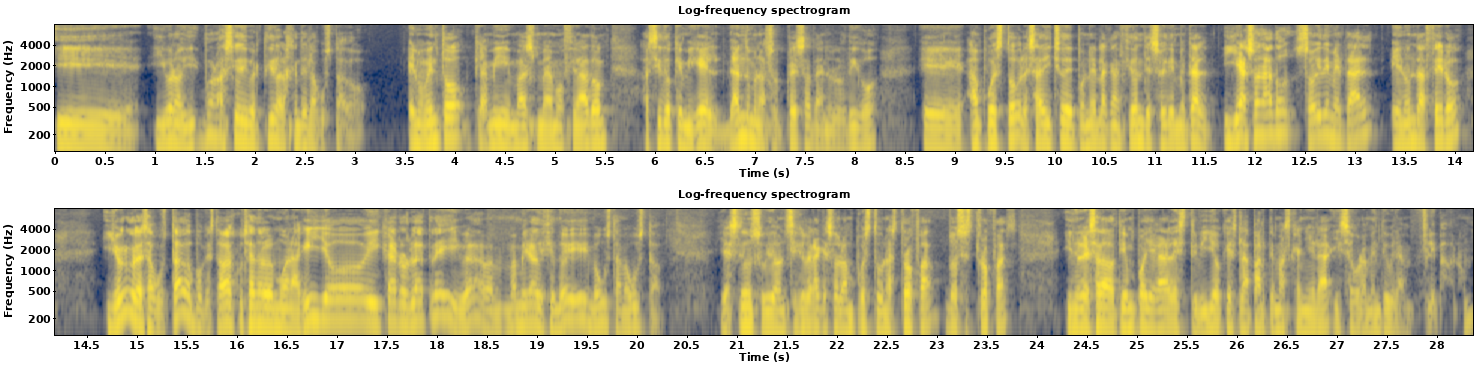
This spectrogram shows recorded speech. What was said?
Y, bueno, y, bueno, ha sido divertido, a la gente le ha gustado. El momento que a mí más me ha emocionado ha sido que Miguel, dándome una sorpresa, también lo digo, eh, ha puesto, les ha dicho de poner la canción de Soy de Metal. Y ya ha sonado Soy de Metal en Onda Cero. Y yo creo que les ha gustado, porque estaba escuchando el Monaguillo y Carlos Latre y me ha mirado diciendo, me gusta, me gusta. Y ha sido un subidón. Sí que es que solo han puesto una estrofa, dos estrofas, y no les ha dado tiempo a llegar al estribillo, que es la parte más cañera, y seguramente hubieran flipado, ¿no?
